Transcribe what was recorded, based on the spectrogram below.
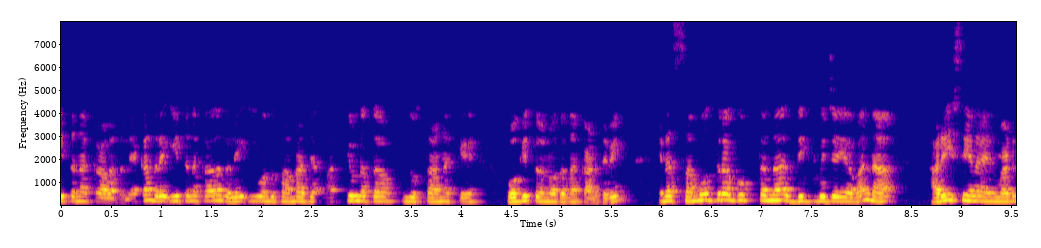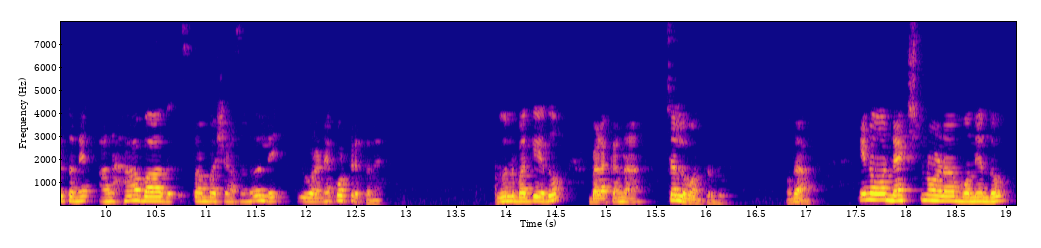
ಈತನ ಕಾಲದಲ್ಲಿ. ಯಾಕಂದ್ರೆ ಈತನ ಕಾಲದಲ್ಲಿ ಈ ಒಂದು ಸಾಮ್ರಾಜ್ಯ ಅತ್ಯುನ್ನತ ಒಂದು ಸ್ಥಾನಕ್ಕೆ ಹೋಗಿತ್ತು ಅನ್ನೋದನ್ನ ಕಾಣ್ತೀವಿ. ಇನ್ನು ಸಮುದ್ರಗುಪ್ತನ ದಿಗ್ವಿಜಯವನ್ನ ಹರಿಸೇನ ಏನ್ ಮಾಡಿರ್ತಾನೆ, ಅಲಹಾಬಾದ್ ಸ್ತಂಭ ಶಾಸನದಲ್ಲಿ ವಿವರಣೆ ಕೊಟ್ಟಿರ್ತಾನೆ. ಇವನ ಬಗ್ಗೆ ಅದು ಬೆಳಕನ್ನ ಚೆಲ್ಲುವಂಥದ್ದು. ಹೌದಾ? ಇನ್ನು ನೆಕ್ಸ್ಟ್ ನೋಡೋಣ ಮುಂದಿಂದು.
